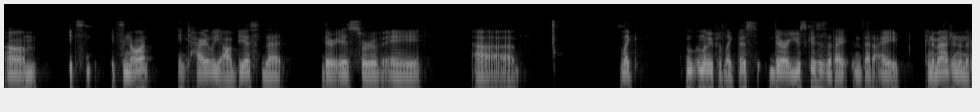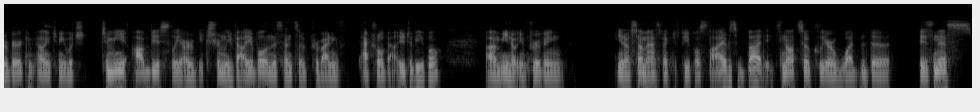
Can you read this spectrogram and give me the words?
um, it's it's not entirely obvious that there is sort of a uh, like let me put it like this: there are use cases that I that I can imagine and that are very compelling to me, which to me obviously are extremely valuable in the sense of providing actual value to people. Um, you know, improving you know some aspect of people's lives, but it's not so clear what the business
